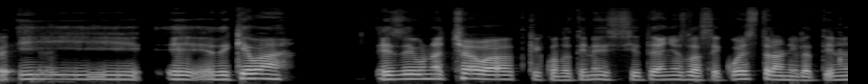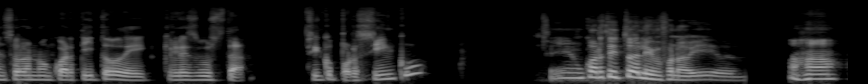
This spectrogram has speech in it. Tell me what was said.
Eh, ¿Y eh, de qué va? Es de una chava que cuando tiene 17 años la secuestran y la tienen solo en un cuartito de, ¿qué les gusta? ¿5 por 5? Sí, un cuartito del Infonavit. Ajá,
